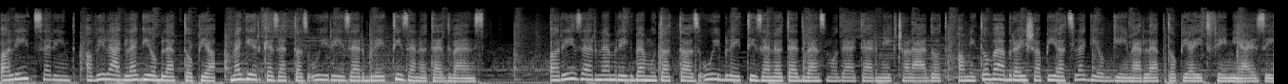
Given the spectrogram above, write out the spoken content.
A Lead szerint a világ legjobb laptopja, megérkezett az új Razer Blade 15 Advance. A Razer nemrég bemutatta az új Blade 15 Advance modell termékcsaládot, ami továbbra is a piac legjobb gamer laptopjait fémjelzi.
